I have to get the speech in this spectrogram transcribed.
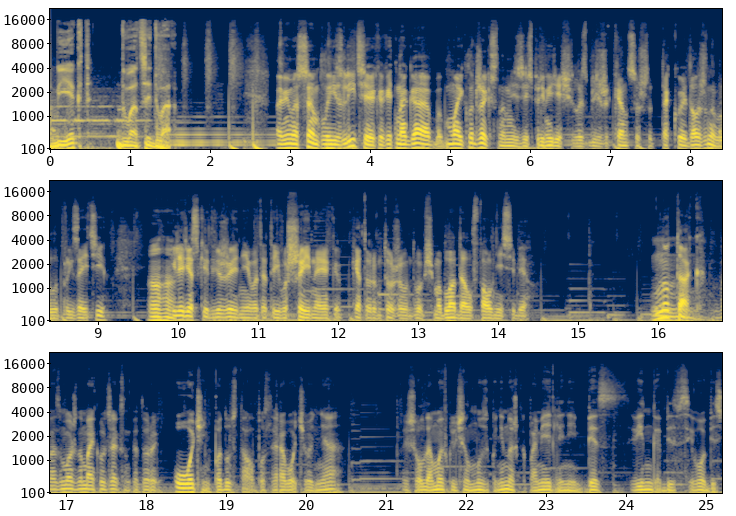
Объект 22. Помимо сэмпла из лития, какая-то нога Майкла Джексона мне здесь примерещилась ближе к концу. Что-то такое должно было произойти. Ага. Или резкое движение, вот это его шейное, которым тоже он, в общем, обладал вполне себе. ну М, так. Возможно, Майкл Джексон, который очень подустал после рабочего дня, пришел домой, включил музыку немножко помедленнее, без свинга, без всего, без.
